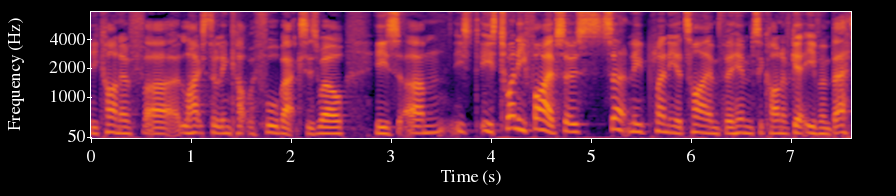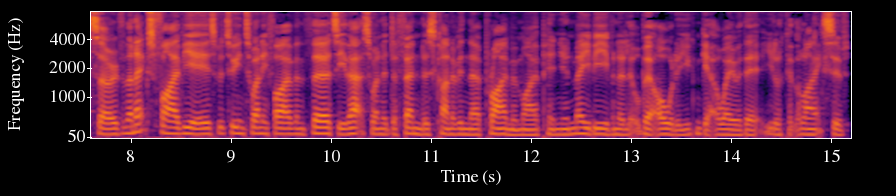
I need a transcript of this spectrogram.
He kind of uh, likes to link up with fullbacks as well. He's um, he's he's 25, so it's certainly plenty of time for him to kind of get even better over the next five years. Between 25 and 30, that's when a defender's kind of in their prime, in my opinion. Maybe even a little bit older, you can get away with it. You look at the likes of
